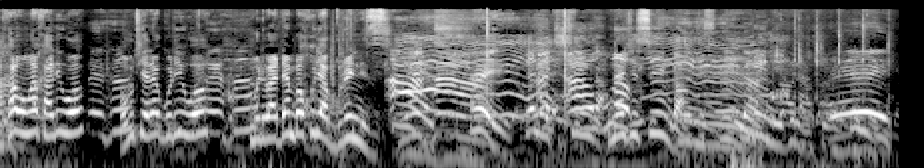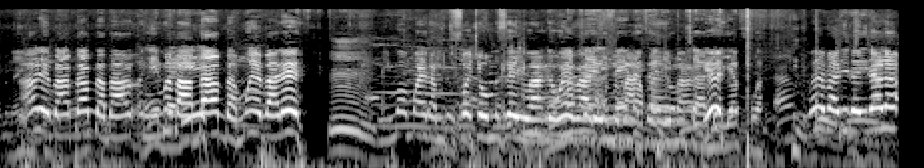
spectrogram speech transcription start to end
Akawunga kaliwo omutyere guliwo muli baddembe okulya greens. N'ekisinga ale bababa ba- nimwe bababa mwebale Mm. nimwe omwera mu kifo ky'omuzeeyi wange webalire irala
